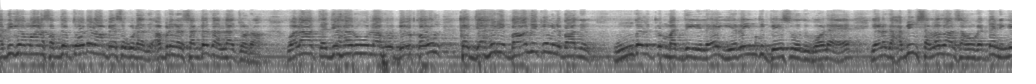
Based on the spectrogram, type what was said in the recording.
அதிகமான சப்தத்தோடு நாம் பேசக்கூடாது அப்படிங்கிற சட்டத்தை அல்லாஹ் சொல்றான். வலா தஜஹரு லஹு பில் கவுல் க ஜஹரி பாதிக்கும் பாதின். உங்களுக்கு மத்தியில இறைந்து பேசுவது போல எனது ஹபீப் ஸல்லல்லாஹு அவங்க கிட்ட நீங்க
